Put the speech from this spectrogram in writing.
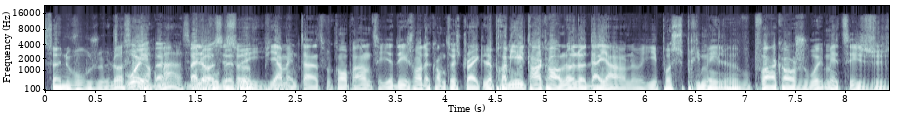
ce nouveau jeu-là. C'est Oui, normal. ben, c'est ben un là, nouveau c'est ça. bébé. Puis en même temps, il faut comprendre, tu sais, il y a des joueurs de Counter-Strike. Le premier est encore là, là, d'ailleurs, là, il est pas supprimé. Là. Vous pouvez encore jouer, mais tu sais, je- tu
